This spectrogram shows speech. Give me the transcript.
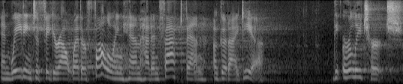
and waiting to figure out whether following him had in fact been a good idea. The early church,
